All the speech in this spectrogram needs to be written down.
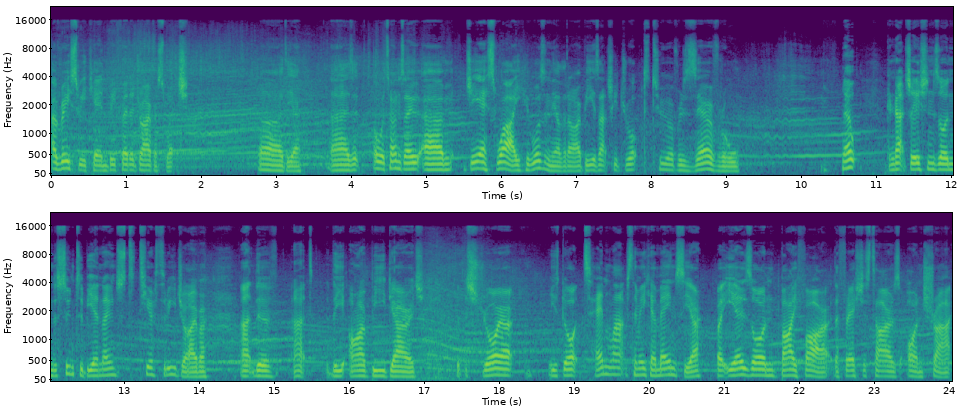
a race weekend, we've had a driver switch. Oh dear. It, oh, it turns out um, JSY, who was in the other RB, has actually dropped to a reserve role. Well, congratulations on the soon-to-be announced Tier 3 driver at the at the RB garage. The Destroyer, he's got 10 laps to make amends here, but he is on by far the freshest tyres on track.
